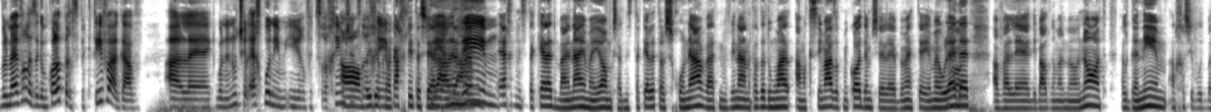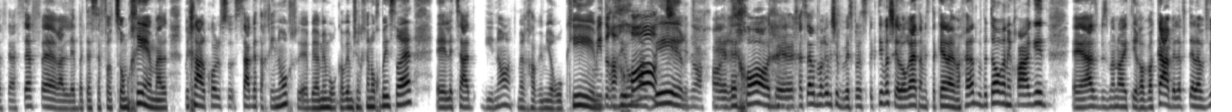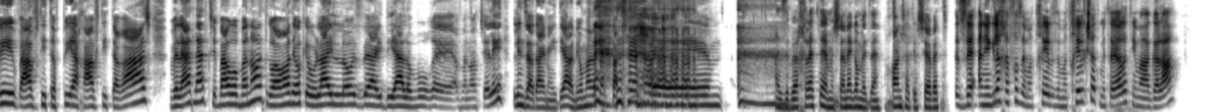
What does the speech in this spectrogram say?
אבל מעבר לזה, גם כל הפרספקטיבה, אגב, על uh, התבוננות של איך בונים עיר וצרכים אה, שצריכים. בדיוק, לקחתי את השאלה. הבאה. וילדים. איך את מסתכלת בעיניים היום, כשאת מסתכלת על שכונה, ואת מבינה, נתת דוגמה המקסימה הזאת מקודם, של אה, באמת אה, ימי הולדת, אבל אה, דיברת גם על מעונות, על גנים, על חשיבות בתי הספר, על אה, בתי ספר צומחים, על בכלל כל סאגת החינוך, בימים מורכבים של חינוך בישראל, אה, לצד גינות, מרחבים ירוקים, מדרכות. זיהום אוויר, מדרכות. אה, ריחות, אה, חסר דברים שבפרספקטיבה של הורה אתה מסתכל עליהם אחרת, ובתור אני יכולה להגיד, אה, אז בזמנו הייתי רווקה בלב תל אביב, אהבתי את הפיח, אהבתי את הרעש, ולאט לאט כשבאו הבנות, כבר אמרתי, אוקיי, אולי לא זה האידיאל עבור אה, הבנות שלי, לין זה עדיין האידיאל, אני אומרת לך, סתם. אה, אז זה בהחלט אה, משנה גם את זה, נכון? שאת יושבת. זה, אני אגיד לך איפה זה מתחיל, זה מתחיל כשאת מטיילת עם העגלה,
